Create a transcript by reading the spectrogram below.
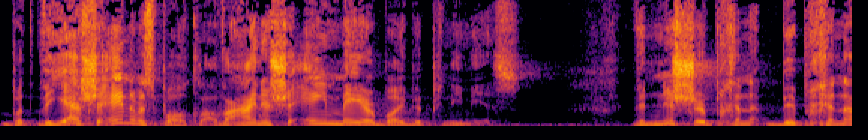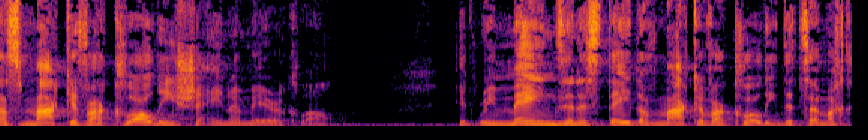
But the yesh ain't a mispoil klal. The haina she'ain meir boy bepnimius. It remains in a state of makif haklali. The tzemach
